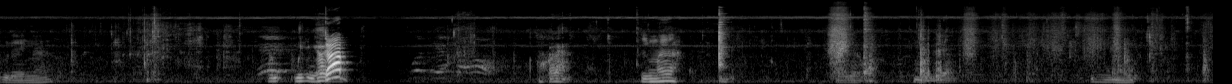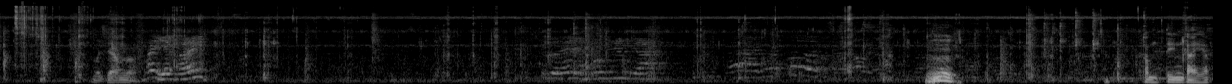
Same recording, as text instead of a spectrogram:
พูดเองนะมึงกินข้าวครับ ก็ได้จริงไหมอะเดี๋ยวหมดเรื่องหมดจำเหรอไม่เห็นไหมทำตีนไก่ครับ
